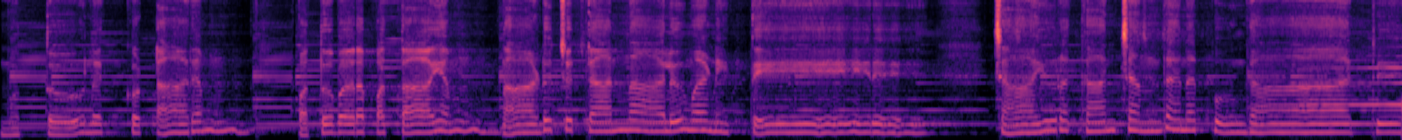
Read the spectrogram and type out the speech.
മുത്തൂലക്കൊട്ടാരം പത്തുപറ പത്തായം നാടു ചുറ്റാൻ നാലു മണിത്തേര് ചായുറക്കാൻ ചന്ദന പൂങ്കാറ്റ്.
